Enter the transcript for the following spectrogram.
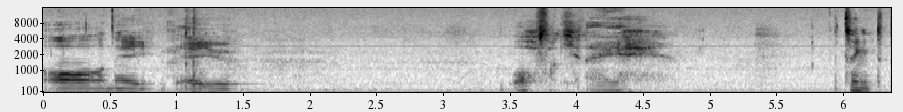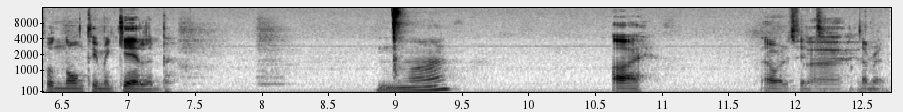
Åh nej, det är ju... Åh fuck nej. Jag tänkte på någonting med Gelb. Nej. Nej. Det var lite fint. Nej. Nämligen.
